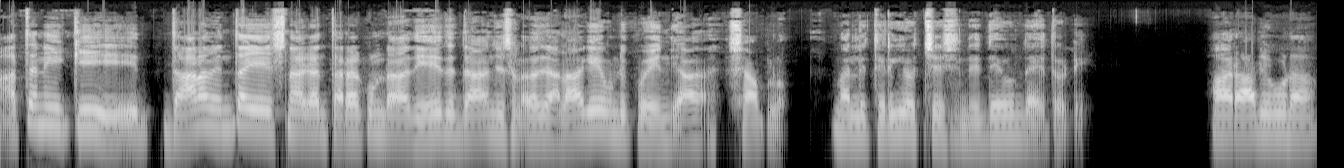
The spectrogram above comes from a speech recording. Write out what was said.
అతనికి దానం ఎంత చేసినా కానీ తరగకుండా అది ఏది దానం చేసాడో అది అలాగే ఉండిపోయింది ఆ షాప్లో. మళ్ళీ తిరిగి వచ్చేసింది దేవుని దయతోటి. ఆ రాజు కూడా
